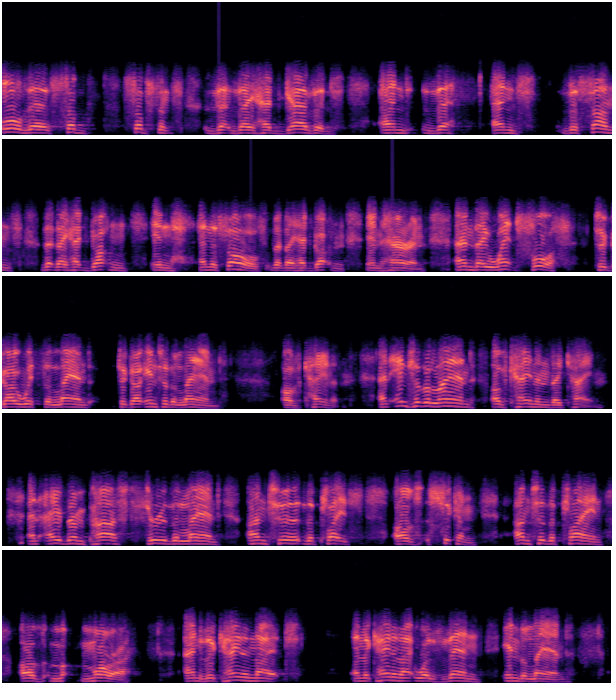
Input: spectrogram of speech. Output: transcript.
all their sub, substance that they had gathered, and the and the sons that they had gotten in, and the souls that they had gotten in Haran. And they went forth to go with the land to go into the land of Canaan. And into the land of Canaan they came. And Abram passed through the land unto the place of Sichem, unto the plain of Moreh, And the Canaanite, and the Canaanite was then in the land.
